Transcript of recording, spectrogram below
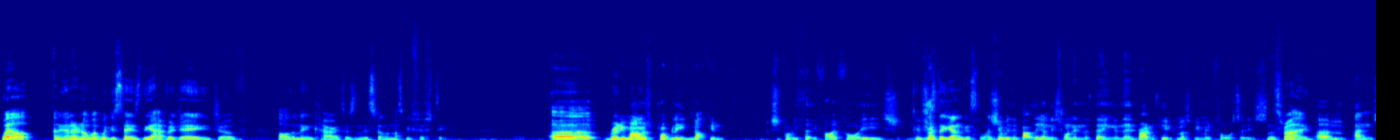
Well, I mean, I don't know. What would you say is the average age of all the main characters in this film? It must be 50. Uh, Rooney Mara's probably knocking. She's probably 35, 40 ish. And she's the youngest one. And she'll be about the youngest one in the thing, and then Bradley Cooper must be mid 40s. That's right. Um, and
